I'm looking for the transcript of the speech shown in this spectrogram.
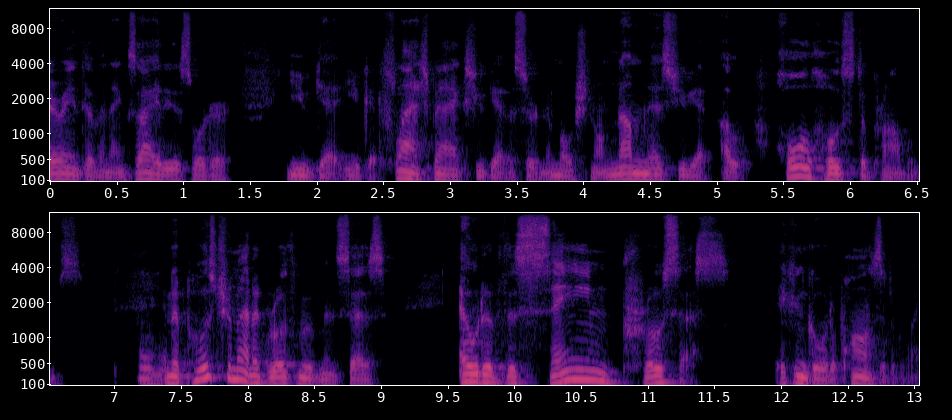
variant of an anxiety disorder. You get, you get flashbacks, you get a certain emotional numbness, you get a whole host of problems. Mhm. And the post-traumatic growth movement says, out of the same process, it can go to a positive way.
